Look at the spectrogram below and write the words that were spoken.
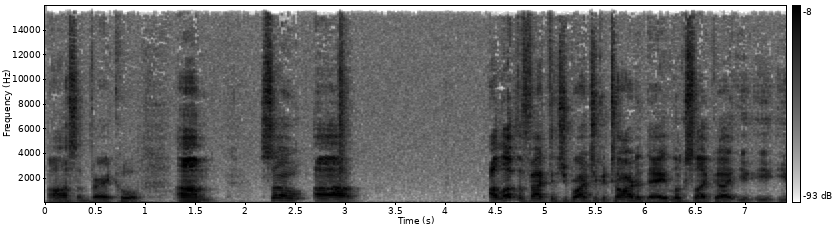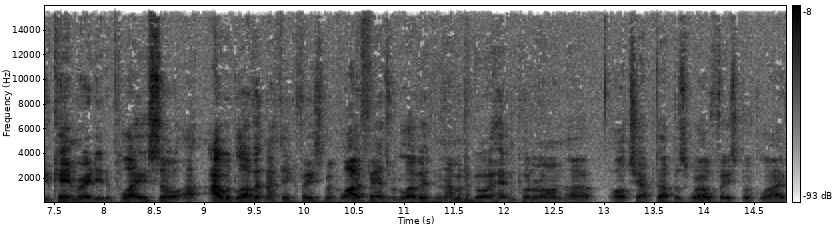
Awesome, very cool. Um, so, uh, I love the fact that you brought your guitar today. Looks like uh, you, you you came ready to play. So I, I would love it, and I think Facebook Live fans would love it. And I'm going to go ahead and put it on uh, all chapped up as well, Facebook Live.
